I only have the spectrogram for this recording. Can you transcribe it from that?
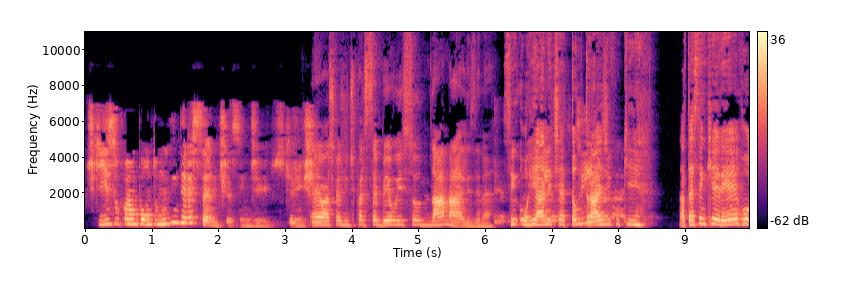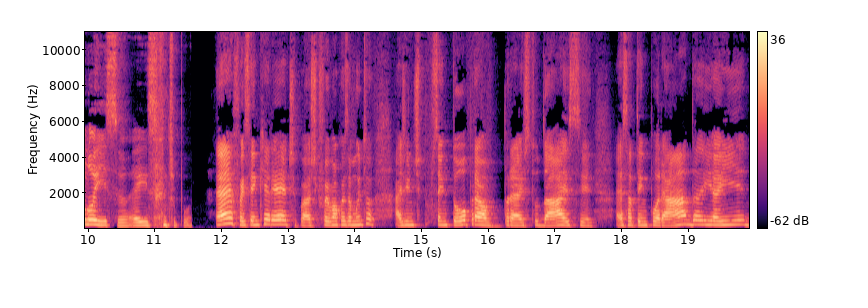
acho que isso foi um ponto muito interessante, assim, de que a gente. É, eu acho que a gente percebeu isso na análise, né? Sim, o reality é tão Sim, trágico é. que até sem querer rolou isso. É isso, tipo. É, foi sem querer, tipo, acho que foi uma coisa muito. A gente sentou pra, pra estudar esse, essa temporada e aí.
